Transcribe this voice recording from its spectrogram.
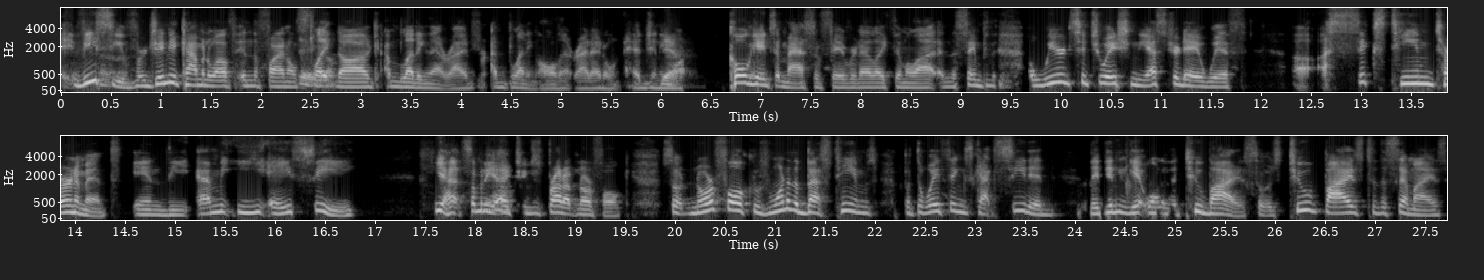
VCU, uh, Virginia Commonwealth in the final. Slight dog. I'm letting that ride. For, I'm letting all that ride. I don't hedge anymore. Yeah. Colgate's a massive favorite. I like them a lot. And the same, a weird situation yesterday with uh, a six team tournament in the MEAC. Yeah, somebody yeah. actually just brought up Norfolk. So Norfolk was one of the best teams, but the way things got seeded, they didn't get one of the two buys. So it was two buys to the semis,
